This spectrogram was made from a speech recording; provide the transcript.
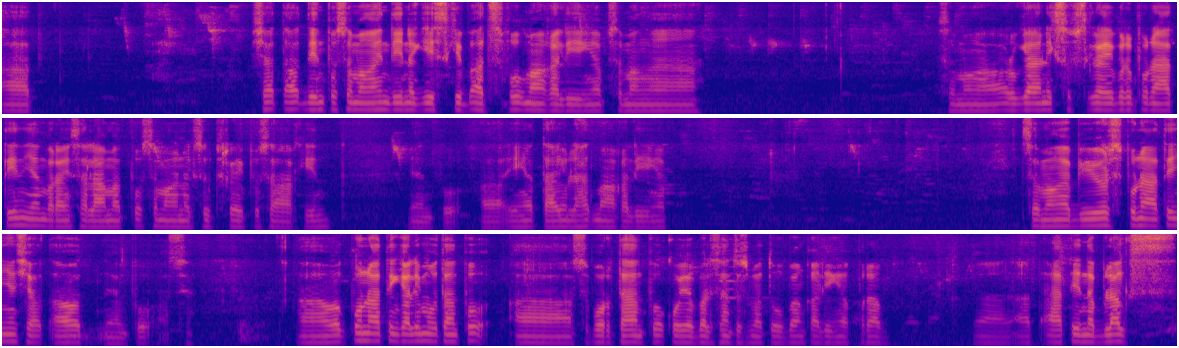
At shout out din po sa mga hindi nag-skip ads po mga kalingap sa mga sa mga organic subscriber po natin. Yan maraming salamat po sa mga nag-subscribe po sa akin. Yan po. Ah, ingat tayong lahat mga kalingap. Sa mga viewers po natin yan shout out. Yan po. Ah, wag po natin kalimutan po, ah, suportahan po Kuya Bal Santos Matubang, Kalingap Rab. Yan, at atin na vlogs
